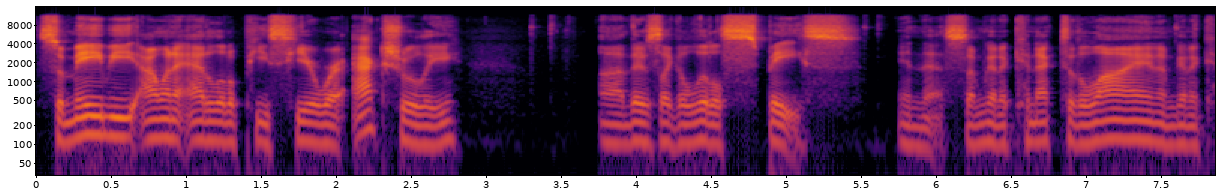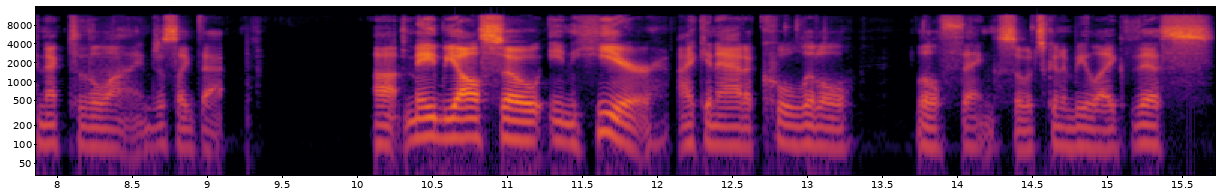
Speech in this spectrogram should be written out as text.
So maybe I want to add a little piece here where actually uh, there's like a little space in this. I'm going to connect to the line. I'm going to connect to the line just like that. Uh, maybe also in here, I can add a cool little little thing. So it's going to be like this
